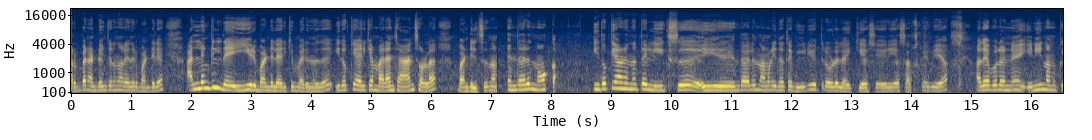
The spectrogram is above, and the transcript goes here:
അർബൻ അഡ്വഞ്ചർ എന്ന് പറയുന്ന ഒരു ബണ്ടിൽ അല്ലെങ്കിൽ ദേ ഈ ഒരു ബണ്ടിലായിരിക്കും വരുന്നത്. ഇതൊക്കെ ആയിരിക്കാം വരാൻ ചാൻസ് ഉള്ള ബണ്ടിൽസ്. എന്തായാലും നോക്കാം. ഇതൊക്കെയാണ് ഇന്നത്തെ ലീക്സ്. എന്തായാലും നമ്മൾ ഇന്നത്തെ വീഡിയോ ഇത്രയുള്ളൂ ലൈക്ക് ചെയ്യുക ഷെയർ ചെയ്യുക സബ്സ്ക്രൈബ് ചെയ്യുക. അതേപോലെ തന്നെ ഇനിയും നമുക്ക്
